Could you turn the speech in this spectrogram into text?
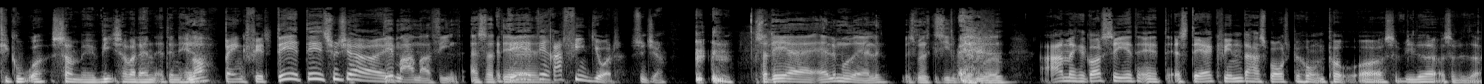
figurer, som øh, viser, hvordan at den her Nå. bangfit. Det, det synes jeg... Øh, Det er meget, meget fint. Altså, det, det, det, er, det er ret fint gjort, synes jeg. Så det er alle mod alle, hvis man skal sige det på den måde. Ah, man kan godt se, at, at altså, det er kvinden, der har sportsbehoven på, og så videre, og så videre.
